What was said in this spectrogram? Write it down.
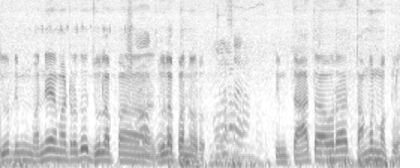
ಇವ್ರು ನಿಮ್ಮ ಮನೆ ಮಾಡಿರೋದು ಜೂಲಪ್ಪ ಜೂಲಪ್ಪ. ಅನ್ನೋರು ನಿಮ್ಮ ತಾತ ಅವರ ತಮ್ಮನ ಮಕ್ಕಳು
